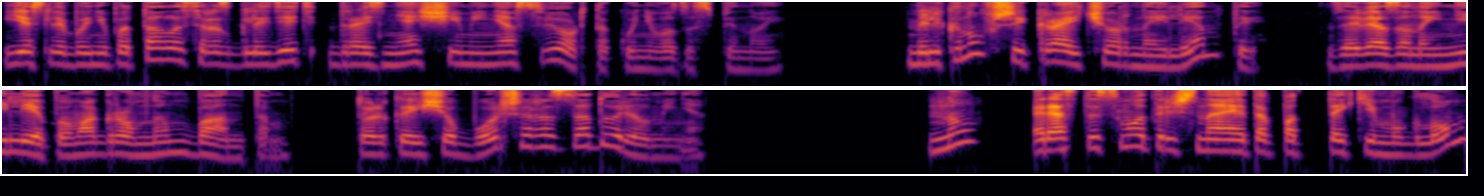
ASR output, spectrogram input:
если бы не пыталась разглядеть дразнящий меня сверток у него за спиной. Мелькнувший край черной ленты, завязанной нелепым огромным бантом, только еще больше раззадорил меня. «Ну, раз ты смотришь на это под таким углом,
